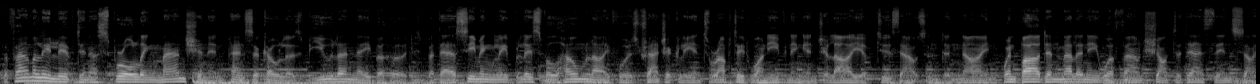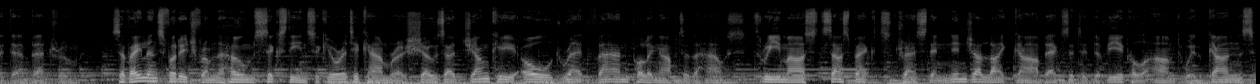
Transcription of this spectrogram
The family lived in a sprawling mansion in Pensacola's Beulah neighborhood, but their seemingly blissful home life was tragically interrupted one evening in July of 2009 when Bud and Melanie were found shot to death inside their bedroom. Surveillance footage from the home's 16 security cameras shows a junky old red van pulling up to the house. Three masked suspects dressed in ninja-like garb exited the vehicle armed with guns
